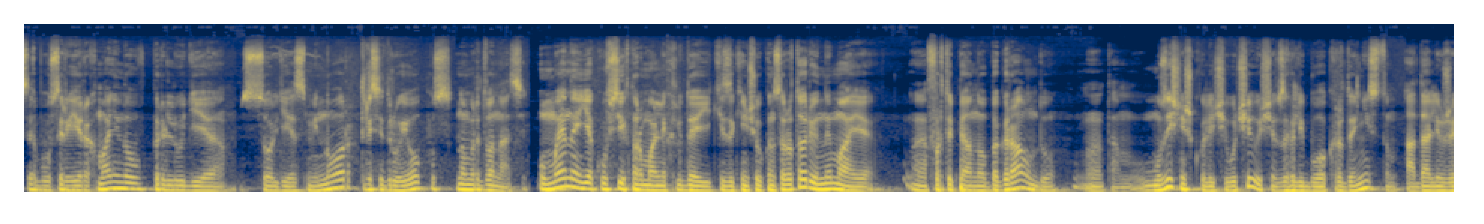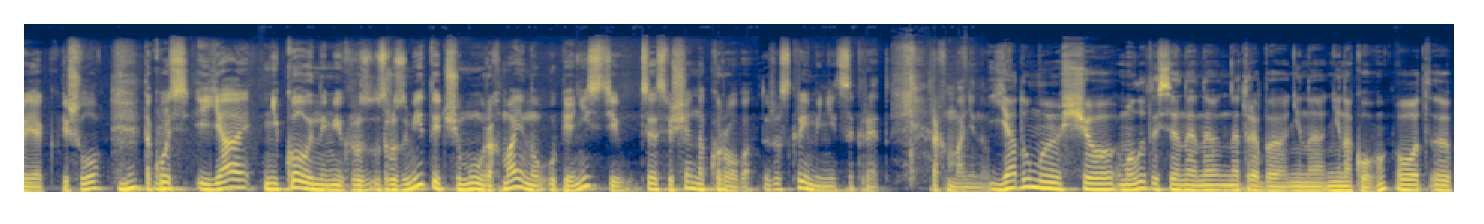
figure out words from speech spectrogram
Це був Сергій Рахманінов, прелюдія Соль мінор, 32-й опус, номер 12. У мене, як у всіх нормальних людей, які закінчили консерваторію, немає е, фортепіаного бекграунду. Е, там у музичній школі чи в училищі, взагалі був акордоністом, а далі вже як пішло. Mm-hmm. Так ось і я ніколи не міг зрозуміти, чому Рахманінов у піаністів це священна корова. Тож розкрий мені секрет Рахманінова. Я думаю, що молитися не не, не треба ні на ні на кого. От е,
